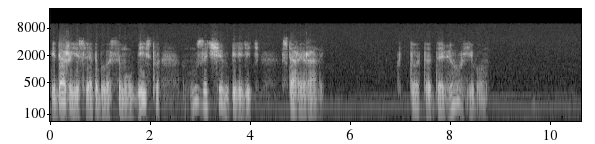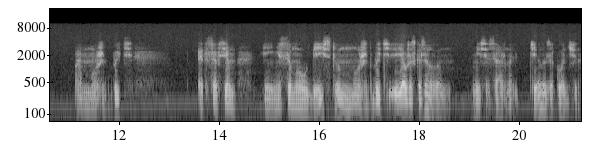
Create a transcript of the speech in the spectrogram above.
И даже если это было самоубийство, ну зачем бередить старые раны? Кто-то довел его?» А может быть, это совсем и не самоубийство, может быть, я уже сказал вам, миссис Арнольд, дело закончено.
